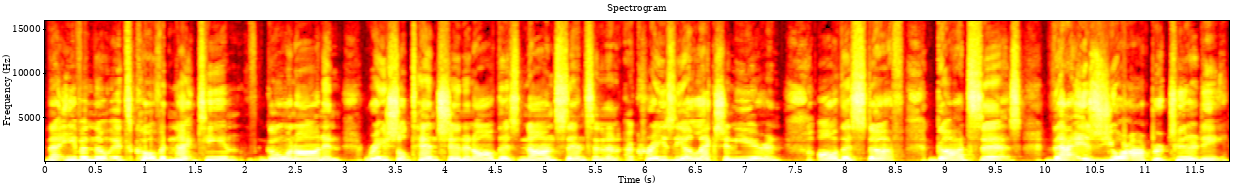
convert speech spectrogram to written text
That even though it's COVID 19 going on and racial tension and all this nonsense and a crazy election year and all this stuff, God says that is your opportunity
